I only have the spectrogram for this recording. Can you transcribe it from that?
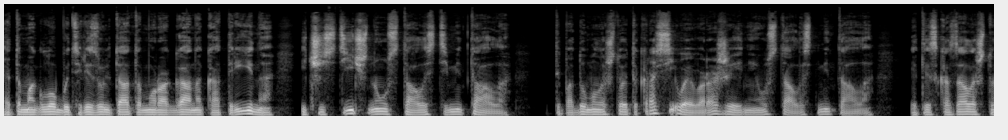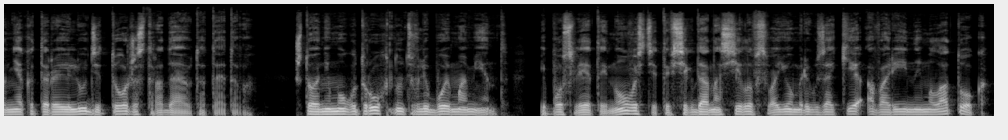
Это могло быть результатом урагана Катрина и частично усталости металла. Ты подумала, что это красивое выражение «усталость металла», и ты сказала, что некоторые люди тоже страдают от этого, что они могут рухнуть в любой момент — и после этой новости ты всегда носила в своем рюкзаке аварийный молоток,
